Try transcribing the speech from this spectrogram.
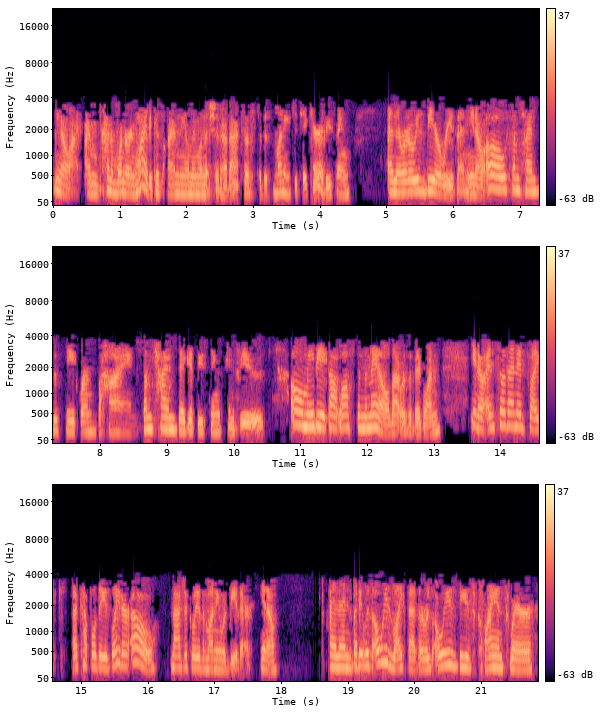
you know, I, I'm kind of wondering why because I'm the only one that should have access to this money to take care of these things. And there would always be a reason, you know, oh, sometimes the state runs behind. Sometimes they get these things confused. Oh, maybe it got lost in the mail. That was a big one. You know, and so then it's like a couple days later, oh, magically the money would be there, you know. And then, but it was always like that. There was always these clients where,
